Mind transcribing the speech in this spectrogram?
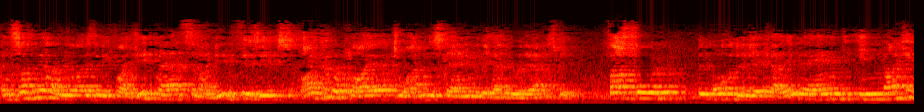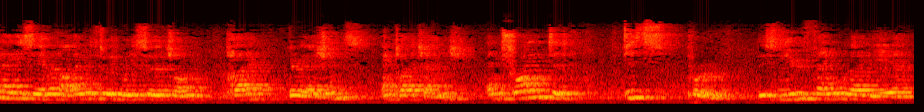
And suddenly I realised that if I did maths and I did physics, I could apply it to understanding the behaviour of the atmosphere. Fast forward a bit more than a decade, and in 1987 I was doing research on climate variations and climate change and trying to disprove this newfangled idea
